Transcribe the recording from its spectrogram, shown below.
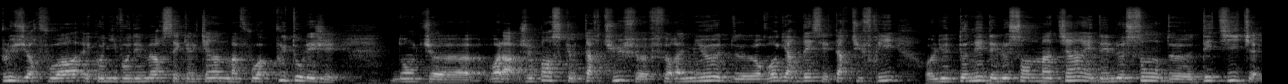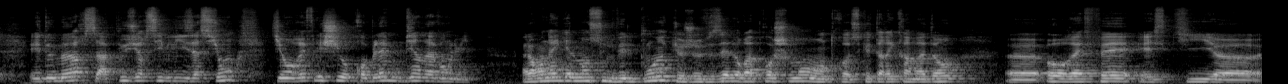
plusieurs fois et qu'au niveau des mœurs, c'est quelqu'un de ma foi plutôt léger. Donc euh, voilà, je pense que Tartuffe ferait mieux de regarder ses tartufferies au lieu de donner des leçons de maintien et des leçons d'éthique et de mœurs à plusieurs civilisations qui ont réfléchi au problème bien avant lui. Alors on a également soulevé le point que je faisais le rapprochement entre ce que Tariq Ramadan euh, aurait fait et ce qui euh,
